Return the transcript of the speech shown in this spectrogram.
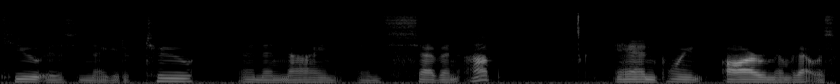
Q is negative 2 and then 9 and 7 up. And point R, remember that was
